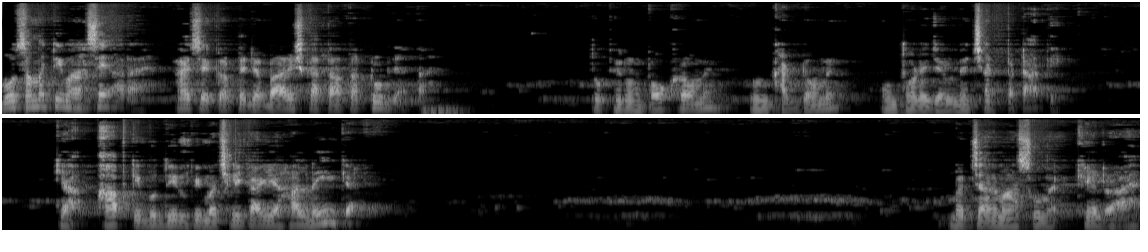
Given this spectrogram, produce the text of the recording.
वो समझती वहाँ से आ रहा है। ऐसे करते जब बारिश का ताता टूट जाता है तो फिर उन पोखरों में, उन खड्डों में, उन थोड़े जल में छटपटाती। क्या आपकी बुद्धि रूपी मछली का ये हाल नहीं है क्या? बच्चा मासूम है, खेल रहा है,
